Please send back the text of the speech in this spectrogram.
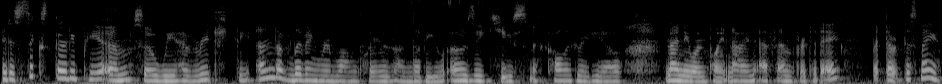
It is 6:30 p.m., so we have reached the end of Living Room Long Plays on WOZQ Smith College Radio 91.9 FM for today, but don't dismay.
